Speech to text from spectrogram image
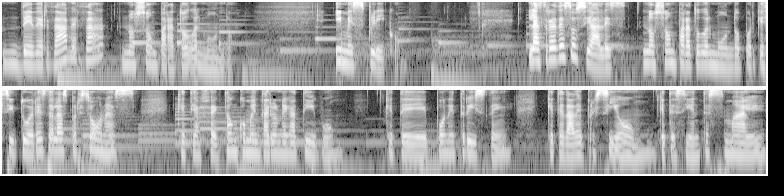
de verdad, verdad, no son para todo el mundo. Y me explico. Las redes sociales no son para todo el mundo porque si tú eres de las personas que te afecta un comentario negativo, que te pone triste, que te da depresión, que te sientes mal,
